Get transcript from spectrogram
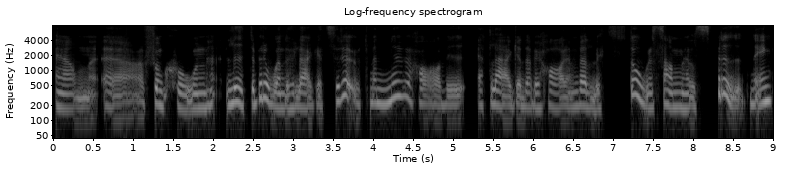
en eh, funktion lite beroende hur läget ser ut. Men nu har vi ett läge där vi har en väldigt stor samhällsspridning.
